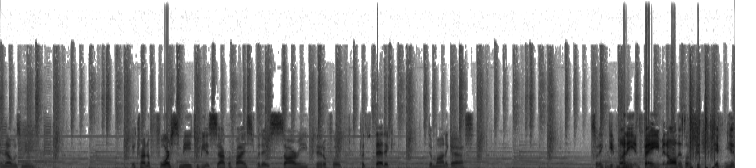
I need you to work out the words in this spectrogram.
And that was me. They're trying to force me to be a sacrifice for their sorry, pitiful, pathetic, demonic ass. So they can get money and fame and all this other shit. If you,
